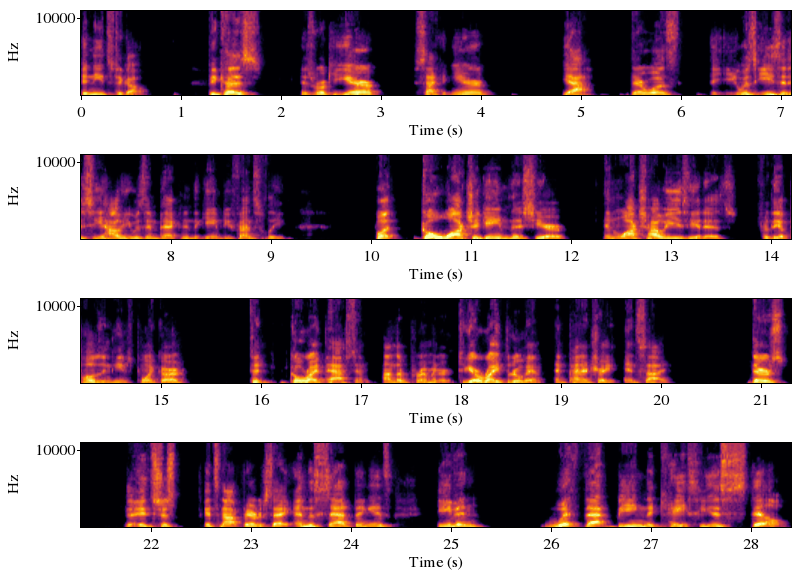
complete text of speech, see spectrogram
It needs to go because his rookie year, second year, yeah, there was it was easy to see how he was impacting the game defensively. But go watch a game this year and watch how easy it is for the opposing team's point guard to go right past him on the perimeter, to get right through him and penetrate inside. There's it's just it's not fair to say. And the sad thing is, even with that being the case, he is still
